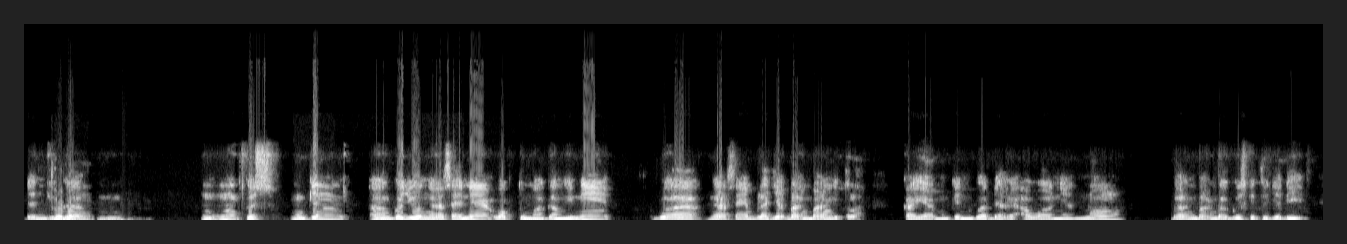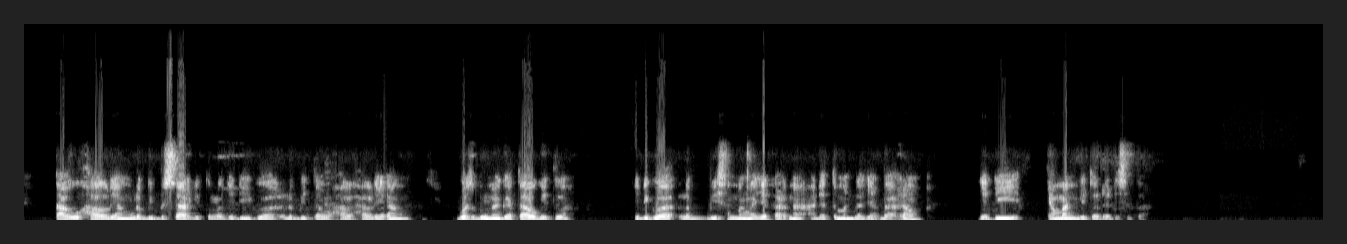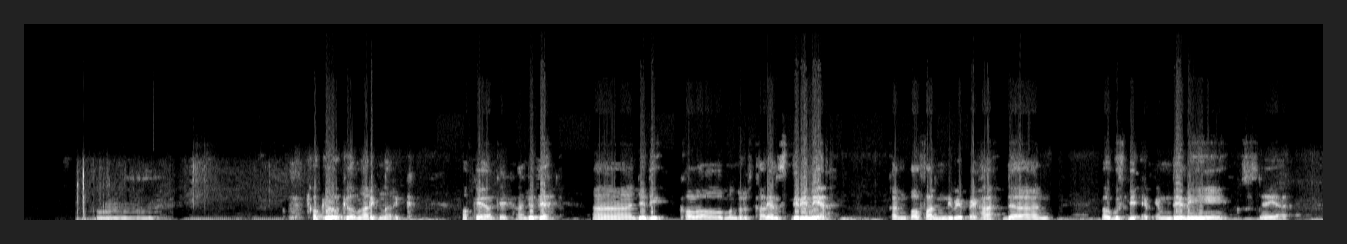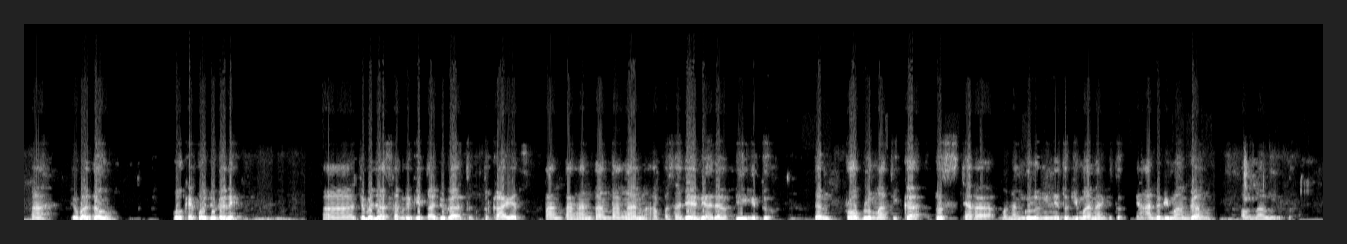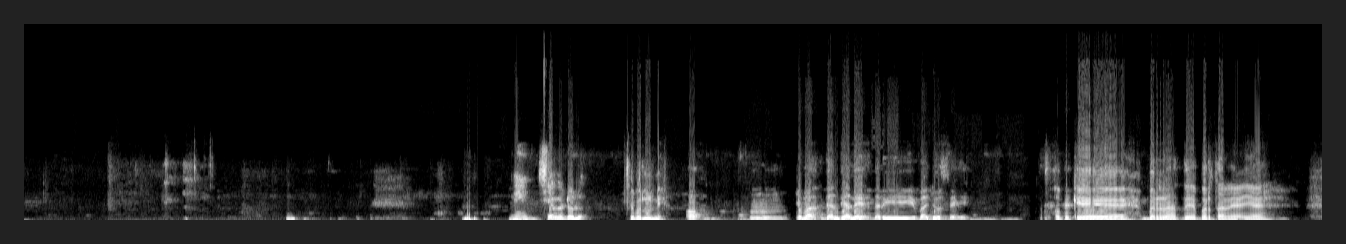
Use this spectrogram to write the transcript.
Dan juga mm, terus mungkin gue juga ngerasainnya waktu magang ini gue ngerasainnya belajar bareng-bareng gitu loh. Kayak mungkin gue dari awalnya nol bareng-bareng bagus gitu jadi tahu hal yang lebih besar gitu loh. Jadi gue lebih tahu hal-hal yang gue sebelumnya gak tahu gitu. Jadi gue lebih senang aja karena ada teman belajar bareng. Jadi nyaman gitu ada di situ. Hmm. Oke oke menarik menarik. Oke oke lanjut ya. Eh, jadi kalau menurut kalian sendiri nih ya, kan Tovan di BPH dan bagus di FMD nih khususnya ya. Nah coba dong, gue kepo juga nih. Eh, coba jelaskan ke kita juga ter- terkait tantangan-tantangan apa saja yang dihadapi gitu dan problematika terus cara menanggulanginya itu gimana gitu yang ada di magang tahun lalu itu. Nih siapa dulu? coba dulu nih Oh, hmm, coba gantian deh dari Bajose. oke berat ya pertanyaannya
